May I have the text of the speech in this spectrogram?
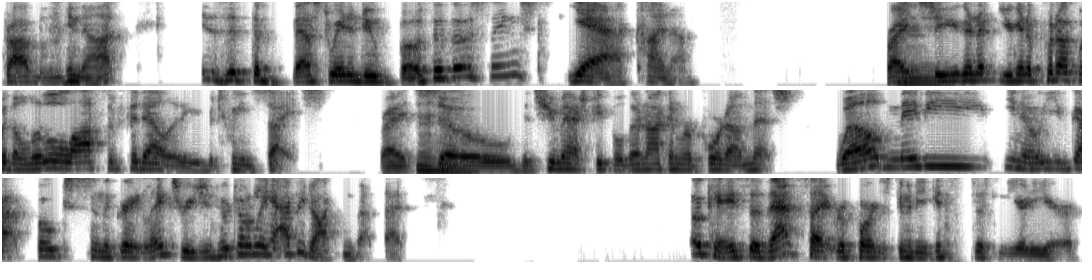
Probably not. Is it the best way to do both of those things? Yeah kind of right? So Hmm. you're gonna you're gonna put up with a little loss of fidelity between sites right? So the chumash people they're not going to report on this. Well maybe you know you've got folks in the great lakes region who are totally happy talking about that. Okay so that site report is going to be consistent year to year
